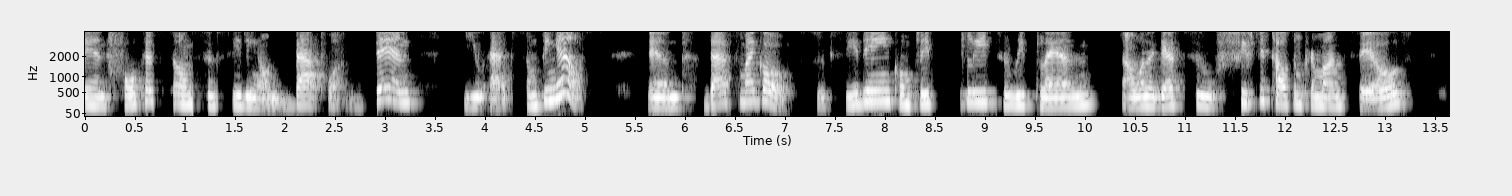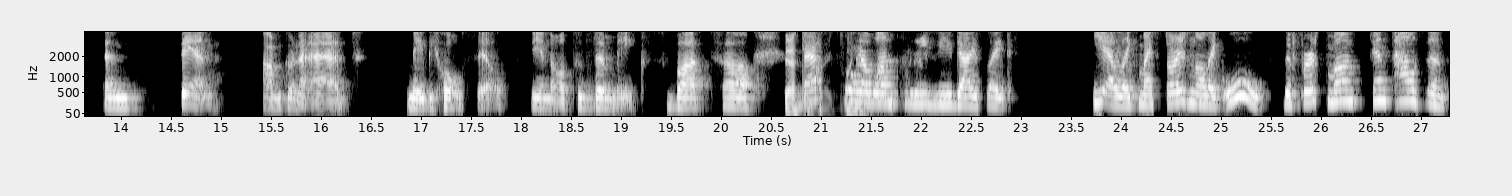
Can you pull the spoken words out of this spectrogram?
and focus on succeeding on that one. Then you add something else. And that's my goal succeeding completely to replen. I want to get to 50,000 per month sales. And then I'm going to add maybe wholesale, you know, to the mix. But uh, that's, that's what I want to leave you guys like. Yeah, like my story is not like, oh, the first month, 10,000.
